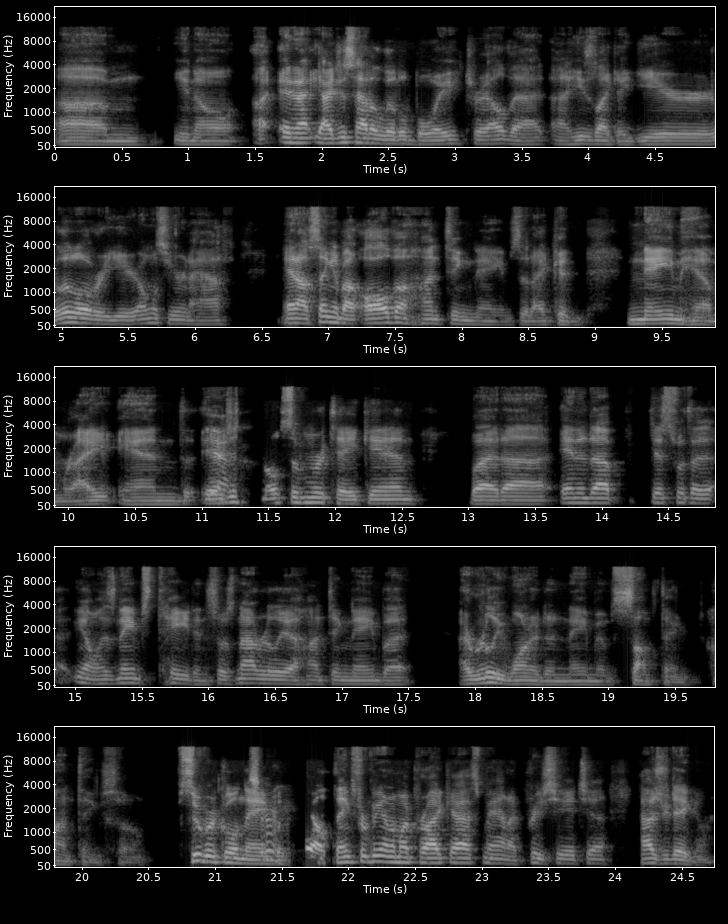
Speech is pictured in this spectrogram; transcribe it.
um you know and I, I, just had a little boy trail that uh, he's like a year a little over a year almost a year and a half. And i was thinking about all the hunting names that i could name him right? And yeah. just most of them were taken but uh ended up just with a you know his name's Taden so it's not really a hunting name but i really wanted to name him something hunting so. Super cool name sure. but well, thanks for being on my podcast man. I appreciate you how's your day going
